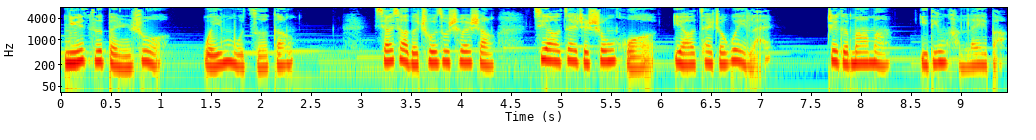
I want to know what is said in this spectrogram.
女子本弱，为母则刚，小小的出租车上，既要载着生活，又要载着未来。这个妈妈一定很累吧？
